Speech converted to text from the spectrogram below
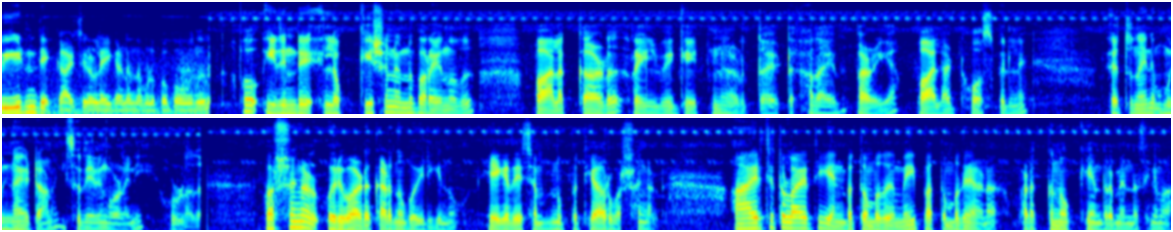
വീടിന്റെ കാഴ്ചകളിലേക്കാണ് നമ്മളിപ്പോൾ പോകുന്നത്. അപ്പോൾ ഇതിന്റെ ലൊക്കേഷൻ എന്ന് പറയുന്നത് പാലക്കാട് റെയിൽവേ ഗേറ്റിന് അടുത്തായിട്ട് അതായത് പഴയ പാലാട്ട് ഹോസ്പിറ്റലിന് എത്തുന്നതിന് മുന്നായിട്ടാണ് ഈ സുദേവൻ കോളനി ഉള്ളത്. വർഷങ്ങൾ ഒരുപാട് കടന്നുപോയിരിക്കുന്നു. ഏകദേശം മുപ്പത്തിയാറ് വർഷങ്ങൾ. ആയിരത്തി തൊള്ളായിരത്തി എൺപത്തൊമ്പത് മെയ് പത്തൊമ്പതിനാണ് വടക്കുനോക്ക് നോക്കേന്ദ്രം എന്ന സിനിമ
